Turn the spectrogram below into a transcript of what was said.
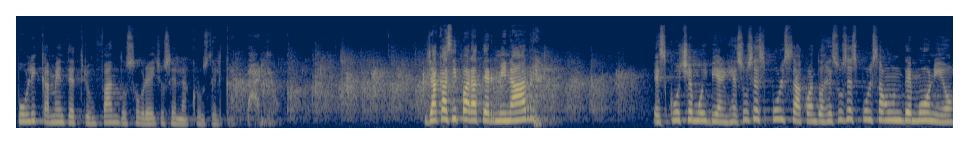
públicamente triunfando sobre ellos en la cruz del Calvario. Ya casi para terminar, escuche muy bien, Jesús expulsa, cuando Jesús expulsa a un demonio,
